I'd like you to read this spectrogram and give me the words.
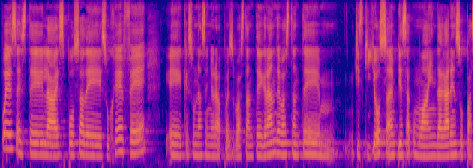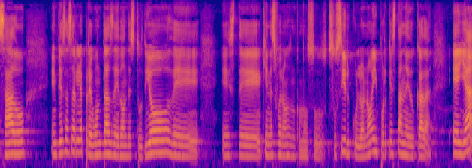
pues este, la esposa de su jefe, eh, que es una señora pues bastante grande, bastante mm, quisquillosa, empieza como a indagar en su pasado, empieza a hacerle preguntas de dónde estudió, de este, quiénes fueron como su, círculo, ¿no? Y por qué es tan educada. Ella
